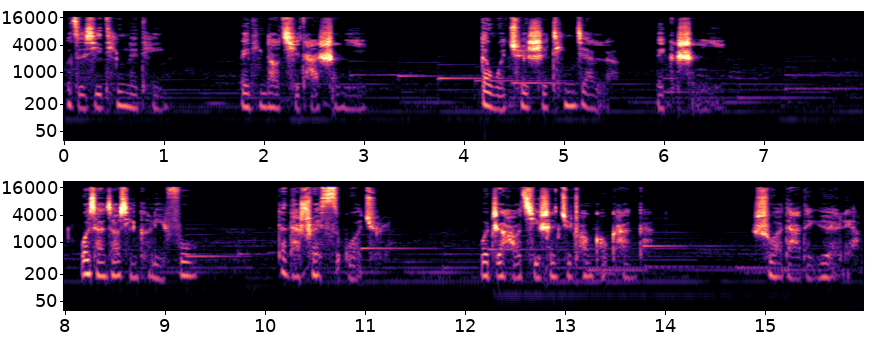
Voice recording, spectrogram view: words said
我仔细听了听，没听到其他声音，但我确实听见了那个声音。我想叫醒克里夫，但他睡死过去了。我只好起身去窗口看看，硕大的月亮，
